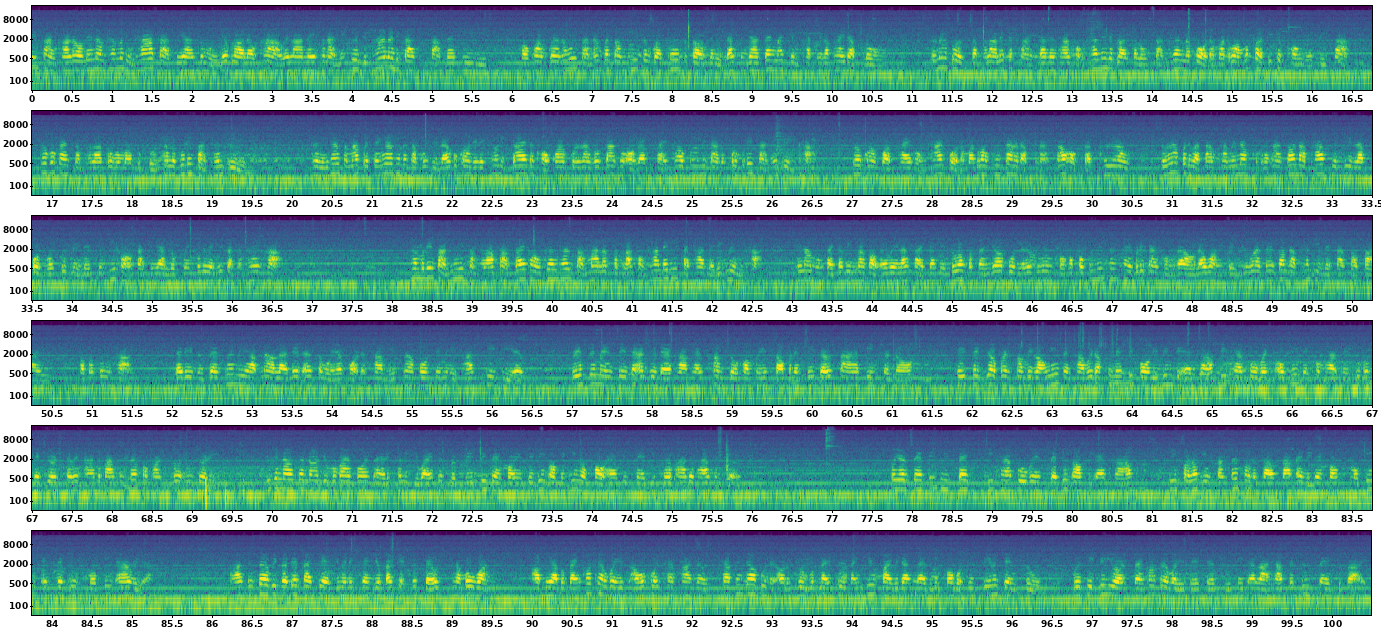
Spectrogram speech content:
โดยสารคะเราแนะนำให้มาถึงท่าอากาศยานสมุยเรียบร้อยแล้วค่ะ เวลาในขณะนี้คือ 15 นาฬิกา 13 นาที ขอความกรุณาผู้โดยสารนั่งประจำที่จนกว่าเครื่องจะต่อสนิทและสัญญาณแจ้งนัดเข็มขัดนิรภัยดับลงกรุณาตรวจสัมภาระและเอกสารการเดินทางของท่านให้เรียบร้อยก่อนลงจากเครื่องและโปรดระมัดระวังเมื่อเปิดที่เก็บของเหนือศีรษะเพื่อป้องกันสัมภาระตกลงมาถูกตัวท่านและผู้โดยสารท่านอื่นทางนี้ท่านสามารถเปิดใช้งานโทรศัพท์มือถือและอุปกรณ์อิเล็กทรอนิกส์ได้แต่ขอความกรุณาลดการโทรออกรับสายเข้าเพื่อไม่ให้การรบกวนผู้โดยสารท่านอื่นค่ะเพื่อความปลอดภัยของท่านโปรดระมัดระวังเพื่อสร้างระดับขนา รื่องกรุณาปฏิบัติตามคำแนะนำของพนักงานต้อนรับภาคพื้นดินและปรดงดสูบบุหรี่ในพื้นที่ของอากาศยานยกเว้นบริเวณที่จัดไว้ให้ค่ะท่านบริษัทที่มีสัมภาระฝากใต้ท้องเครื่องท่านสามารถรับสัมภาระของท่านได้ที่สายพานหมายเลขหนึ่งค่ะในนามของสายการบินบางกอกแอร์เวย์และสายการบินร่วมกับการยอดบุญและร่วมขอขอบคุณที่ท่านใช้บริการของเราและหวังเป็นที่ว่าจะได้ต้อนรับท่านอีกในการต่อไป ขอบคุณค่ะ Ladies and gentlemen, we have now landed at Samui Airport. The time is now 14 minutes past 3 p.m. Please remain seated until the aircraft has come to a complete stop and seatbelt sign has been turned off. Please take your personal belongings and travel documents before leaving the aircraft. Be careful when opening the compartment to protect yourself and other passengers from possible injury. You can now turn on your mobile phones and electronic devices, but please prepare for receiving or making a call as it may disturb other passengers. For your safety, please be careful when stepping off the aircraft. Please follow instructions from the ground staff and refrain from smoking except in smoking area. Passenger with loaded baggage, you may extend your package to belt number one. On behalf of Bangkok Airways, our hotel partners, Captain Dabun and all the crew would like to thank you for with us and we look forward to seeing you again soon. We'll take yours, Bangkok Airways, Asia's Boutique Airline. Have a pleasant stay. Goodbye.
